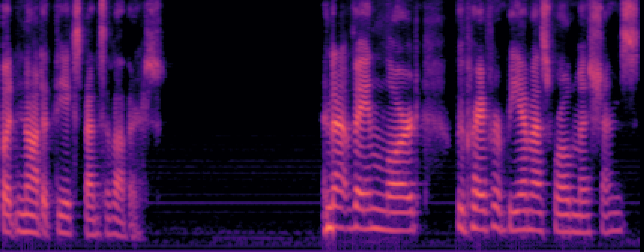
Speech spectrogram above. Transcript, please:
but not at the expense of others. In that vein, Lord, we pray for BMS World Missions.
